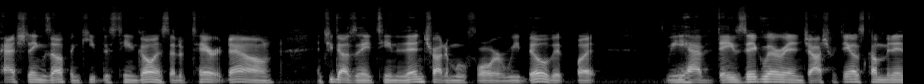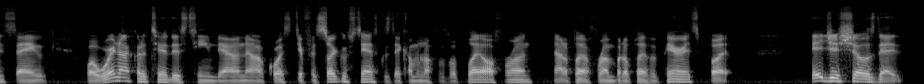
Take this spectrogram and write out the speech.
patch things up and keep this team going instead of tear it down in 2018 and then try to move forward and rebuild it. But we have Dave Ziegler and Josh McDaniels coming in saying, well, we're not going to tear this team down. Now, of course, different circumstance because they're coming off of a playoff run, not a playoff run, but a playoff appearance. But it just shows that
